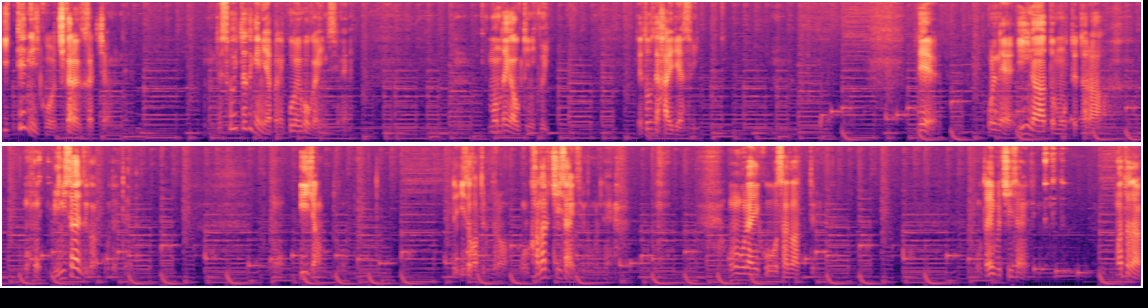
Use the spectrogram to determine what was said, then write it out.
一点にこう力がかかっちゃうんで。で、そういった時にやっぱね、こういう方がいいんですよね。問題が起きにくい。で当然入りやすい。でこれねいいなと思ってたらもうミニサイズがこう出てもういいじゃん。でいざ買ってみたらこれかなり小さいんですよこれね。このぐらいこう差があって。もうだいぶ小さいんですけど、まあ、ただ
